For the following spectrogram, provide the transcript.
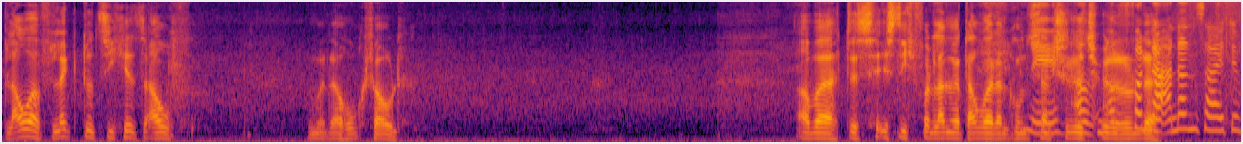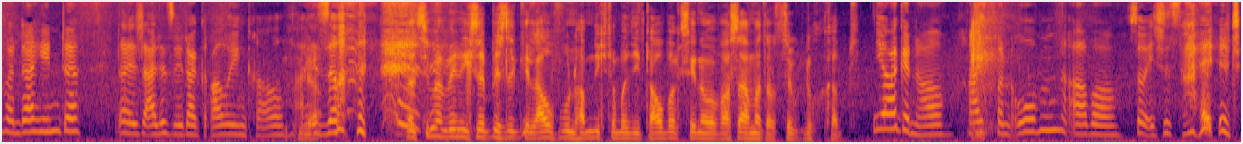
blauer Fleck tut sich jetzt auf, wenn man da hochschaut. Aber das ist nicht von langer Dauer, dann kommt es dann schön, auf- schön wieder auf- von runter. der anderen Seite, von dahinter, da ist alles wieder grau in grau. Ja. Also, Dann sind wir wenigstens ein bisschen gelaufen und haben nicht einmal die Tauber gesehen, aber Wasser haben wir trotzdem genug gehabt. ja genau, halt von oben, aber so ist es halt.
